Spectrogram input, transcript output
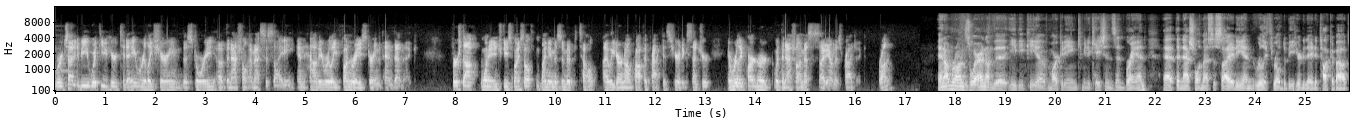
We're excited to be with you here today, really sharing the story of the National MS Society and how they really fundraised during the pandemic. First off, I want to introduce myself. My name is Amit Patel. I lead our nonprofit practice here at Accenture and really partnered with the National MS Society on this project. Ron? And I'm Ron Zwerin. I'm the EVP of Marketing, Communications, and Brand at the National MS Society, and really thrilled to be here today to talk about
